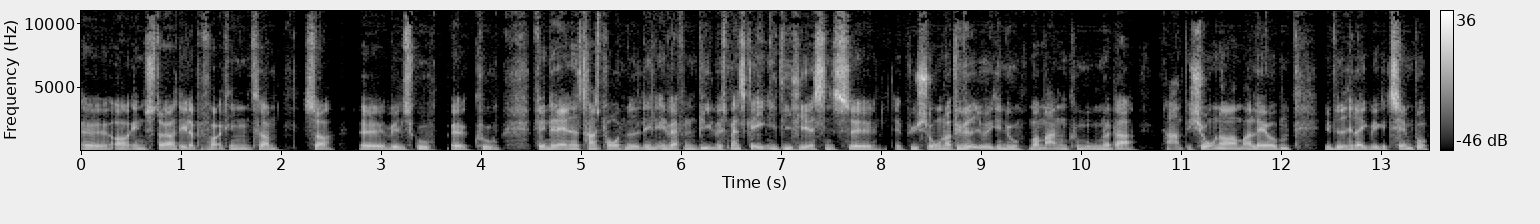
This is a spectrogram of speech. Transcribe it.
øh, og en større del af befolkningen, som så øh, vil skulle øh, kunne finde et andet transportmiddel end, end i hvert fald en bil, hvis man skal ind i de her sådan, øh, byzoner. Vi ved jo ikke endnu, hvor mange kommuner, der har ambitioner om at lave dem. Vi ved heller ikke, hvilket tempo.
